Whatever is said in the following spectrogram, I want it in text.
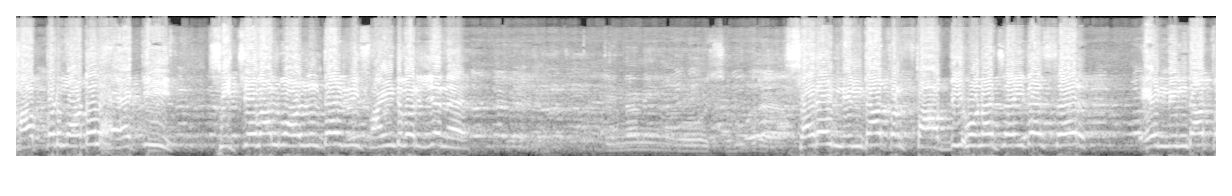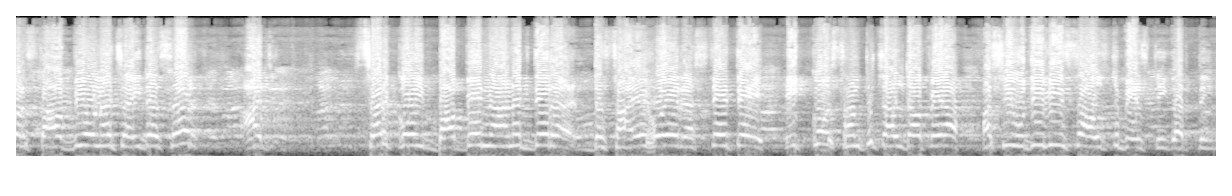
Thapar model ਹੈ ਕੀ? ਸੀਚੇਵਾਲ ਮਾਡਲ ਦਾ ਰਿਫਾਈਨਡ ਵਰਜ਼ਨ ਹੈ। ਸਰ ਇਹ ਨਿੰਦਾ ਪ੍ਰਸਤਾਵ ਵੀ ਹੋਣਾ ਚਾਹੀਦਾ ਸਰ। ਇਹ ਨਿੰਦਾ ਪ੍ਰਸਤਾਵ ਵੀ ਹੋਣਾ ਚਾਹੀਦਾ ਸਰ। ਅੱਜ ਸਰ ਕੋਈ ਬਾਬੇ ਨਾਨਕ ਦੇ ਦਸਾਏ ਹੋਏ ਰਸਤੇ ਤੇ ਇੱਕੋ ਸੰਤ ਚੱਲਦਾ ਪਿਆ। ਅਸੀਂ ਉਹਦੀ ਵੀ ਇਸ ਹਾਊਸ 'ਚ ਬੇਇੱਜ਼ਤੀ ਕਰਤੀ।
